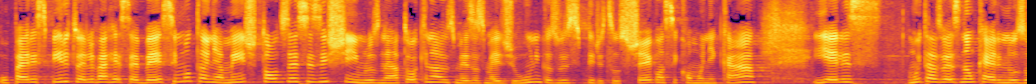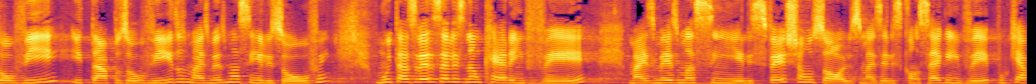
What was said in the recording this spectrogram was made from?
o perispírito ele vai receber simultaneamente todos esses estímulos, né? À toa que nas mesas mediúnicas os espíritos chegam a se comunicar e eles muitas vezes não querem nos ouvir e tapam os ouvidos, mas mesmo assim eles ouvem. Muitas vezes eles não querem ver, mas mesmo assim eles fecham os olhos, mas eles conseguem ver, porque a,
